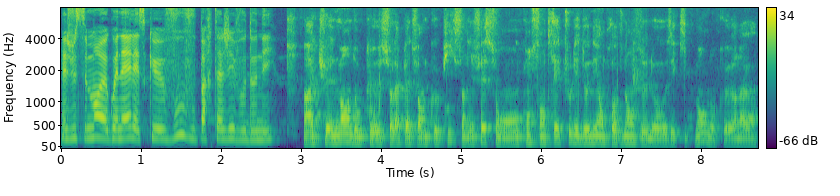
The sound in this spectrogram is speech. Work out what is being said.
Et justement, euh, Gwenaël, est-ce que vous, vous partagez vos données? Actuellement, donc euh, sur la plateforme Copix, en effet, sont concentrées toutes les données en provenance de nos équipements. Donc, on a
